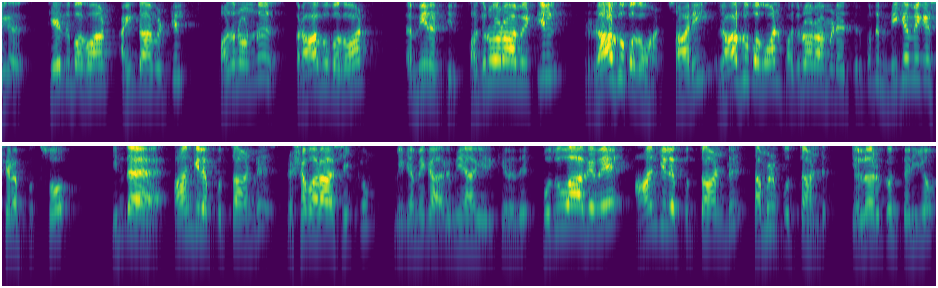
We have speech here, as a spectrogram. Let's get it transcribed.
மிக கேது பகவான் ஐந்தாம் வீட்டில் பதினொன்று ராகு பகவான் மீனத்தில். பதினோராம் வீட்டில் ராகு பகவான். சாரி ராகு பகவான் பதினோராம் இடத்தில் இருப்பது மிக மிக சிறப்பு. சோ இந்த ஆங்கில புத்தாண்டு ரிஷபராசிக்கும் மிக மிக அருமையாக இருக்கிறது. பொதுவாகவே ஆங்கில புத்தாண்டு தமிழ் புத்தாண்டு. எல்லோருக்கும் தெரியும்.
